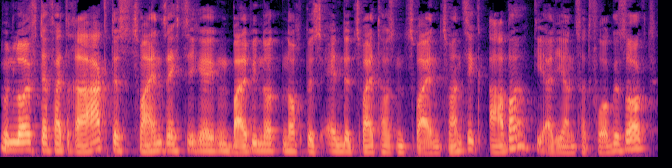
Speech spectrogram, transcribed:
Nun läuft der Vertrag des 62-jährigen Balbinot noch bis Ende 2022, aber die Allianz hat vorgesorgt.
